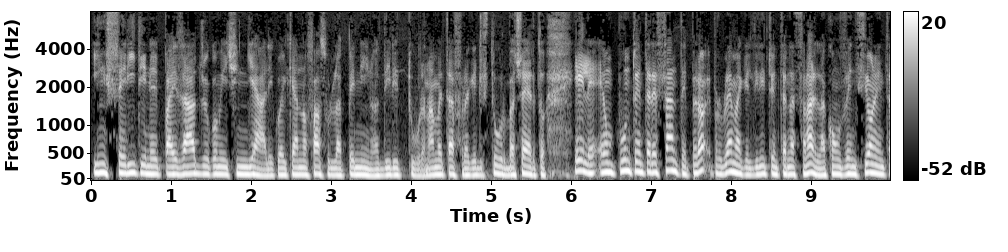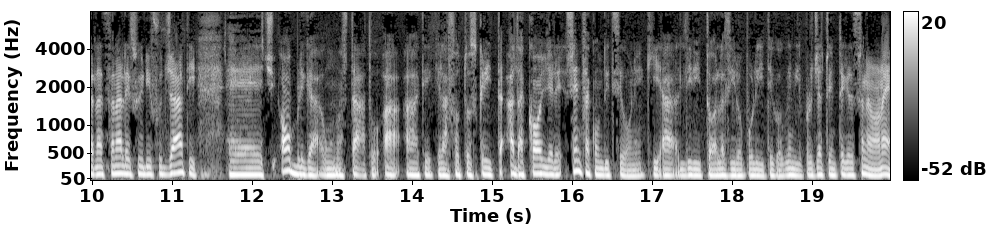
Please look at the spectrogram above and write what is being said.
inseriti nel paesaggio come i cinghiali qualche anno fa sull'Appennino, addirittura, una metafora che disturba, certo. Ele è un punto interessante, però il problema è che il diritto internazionale, la Convenzione internazionale sui rifugiati, eh, obbliga uno Stato a, a, che, che, l'ha sottoscritta ad accogliere senza condizioni chi ha il diritto all'asilo politico. Quindi il progetto di integrazione non è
